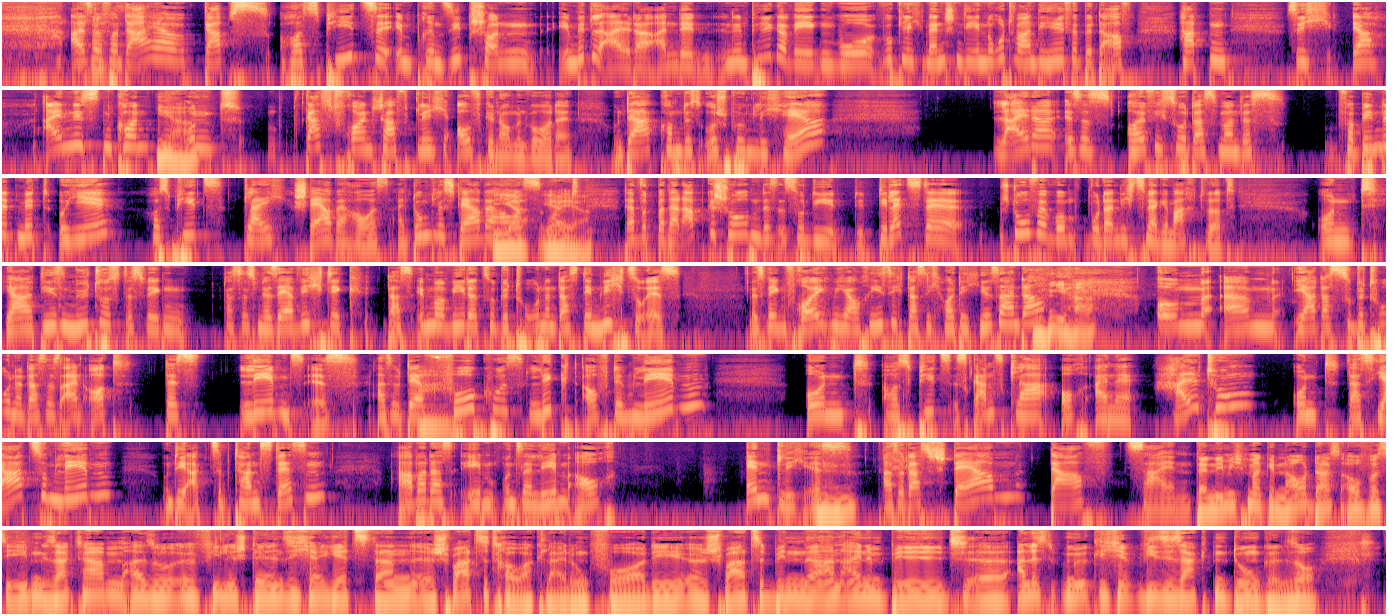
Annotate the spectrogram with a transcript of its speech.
Also von daher gab's Hospize im Prinzip schon im Mittelalter an den, in den Pilgerwegen, wo wirklich Menschen, die in Not waren, die Hilfebedarf hatten, sich ja einnisten konnten Ja. und gastfreundschaftlich aufgenommen wurde. Und da kommt es ursprünglich her. Leider ist es häufig so, dass man das verbindet mit, oh je, Hospiz gleich Sterbehaus, ein dunkles Sterbehaus. Ja, ja, und ja. da wird man dann abgeschoben. Das ist so die, die, die letzte Stufe, wo, wo dann nichts mehr gemacht wird. Und ja, diesen Mythos, deswegen, das ist mir sehr wichtig, das immer wieder zu betonen, dass dem nicht so ist. Deswegen freue ich mich auch riesig, dass ich heute hier sein darf, Ja. um ähm, ja das zu betonen, dass es ein Ort des Lebens ist. Also der Fokus liegt auf dem Leben und Hospiz ist ganz klar auch eine Haltung und das Ja zum Leben und die Akzeptanz dessen, aber dass eben unser Leben auch endlich ist. Also das Sterben darf sein. Dann nehme ich mal genau das auf, was Sie eben gesagt haben. Also äh, viele stellen sich ja jetzt dann äh, schwarze Trauerkleidung vor, die äh, schwarze Binde an einem Bild, äh, alles Mögliche, wie Sie sagten, dunkel. So.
